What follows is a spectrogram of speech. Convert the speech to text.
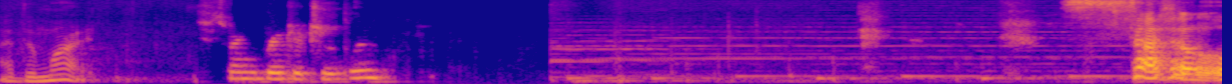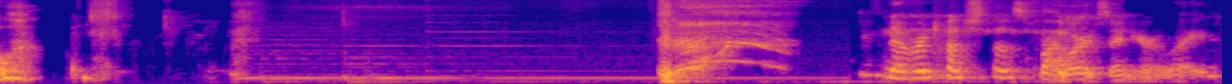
I've been worried. she's wearing Bridgerton blue. subtle You've never touched those flowers in your life.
